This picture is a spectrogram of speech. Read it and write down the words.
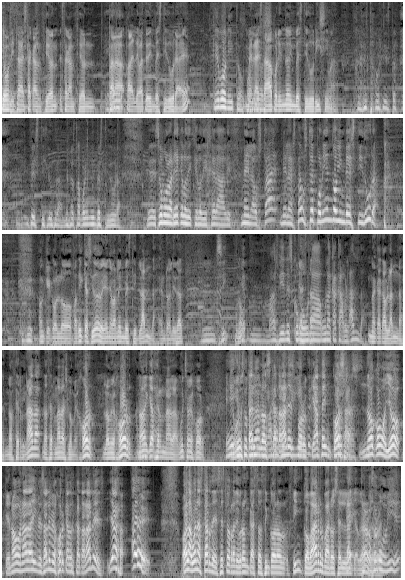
Qué bonita esta canción, esta canción para, para el debate de investidura, ¿eh? Qué bonito. Me la Dios. estaba poniendo investidurísima. Me la está poniendo investidura, me la está poniendo investidura. Eso molaría que lo, di- que lo dijera alguien. Me la, está, me la está usted poniendo investidura. Aunque con lo fácil que ha sido deberían llamarla investiblanda, en realidad. Mm, sí, porque ¿No? mm, más bien es Ya como está. una, una caca blanda. Una caca blanda. No hacer nada, no hacer nada es lo mejor. Lo mejor. No hay que hacer nada, mucho mejor. Eh, me gustan va- los catalanes porque hacen cosas, cosas. no como yo, que no hago nada y me sale mejor que a los catalanes. ¡Ya! ¡Eh! Hola, buenas tardes. Esto es Radio Bronca, estos cinco, cinco bárbaros en la Eh, te ha pasado como a mí, ¿eh?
